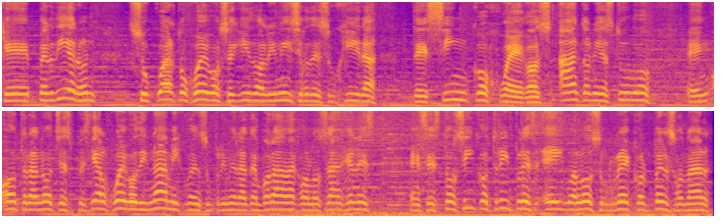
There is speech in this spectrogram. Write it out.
que perdieron su cuarto juego seguido al inicio de su gira de cinco juegos. Anthony estuvo en otra noche especial, juego dinámico en su primera temporada con Los Ángeles, encestó cinco triples e igualó su récord personal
